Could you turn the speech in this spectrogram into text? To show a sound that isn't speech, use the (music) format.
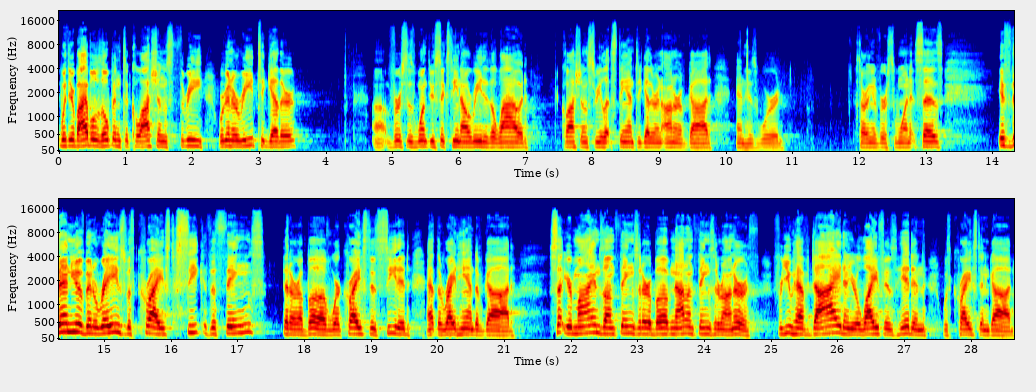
With your Bibles open to Colossians 3, we're going to read together uh, verses 1 through 16. I'll read it aloud. Colossians 3, let's stand together in honor of God and His Word. Starting in verse 1, it says, If then you have been raised with Christ, seek the things that are above, where Christ is seated at the right hand of God. Set your minds on things that are above, not on things that are on earth. For you have died, and your life is hidden with Christ in God.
